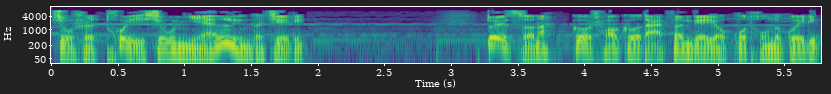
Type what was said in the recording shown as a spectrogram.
就是退休年龄的界定。对此呢，各朝各代分别有不同的规定。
